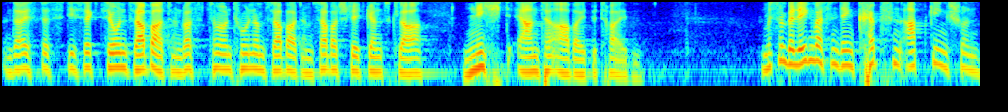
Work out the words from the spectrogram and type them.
Und da ist das die Sektion Sabbat. Und was soll man tun am Sabbat? Am Sabbat steht ganz klar, nicht Erntearbeit betreiben. Da müssen wir überlegen, was in den Köpfen abging schon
